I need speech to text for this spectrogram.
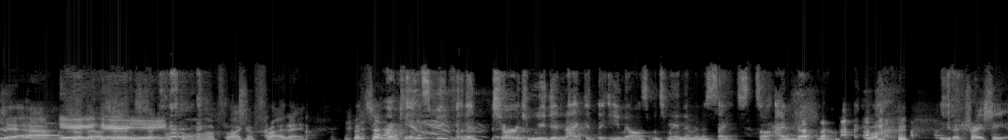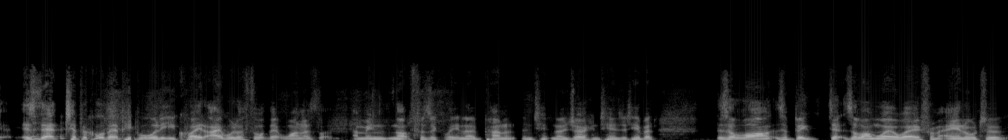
Yeah. I Yeah, thought that was yeah, an yeah. encyclical for like a Friday. But so I can't speak for the church. We did not get the emails between them and the saints, so I don't know. but Tracy, is that typical that people would equate? I would have thought that one is, like- I mean, not physically, no pun, no joke intended here, but there's a long, there's a big, there's a long way away from anal to,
